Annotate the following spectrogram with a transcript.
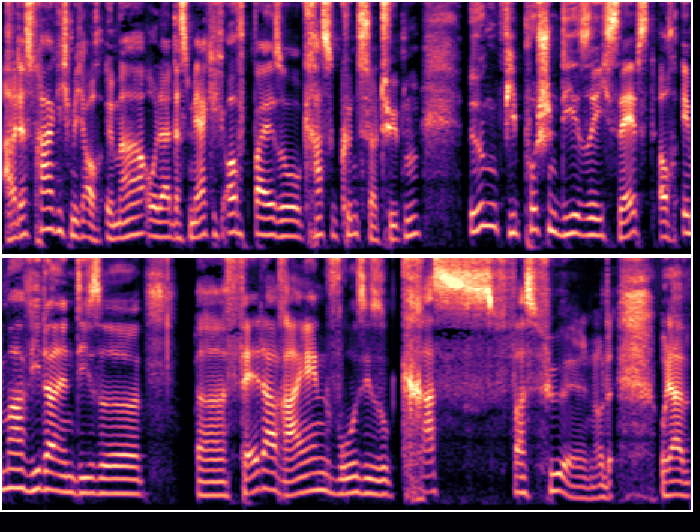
Aber das frage ich mich auch immer oder das merke ich oft bei so krassen Künstlertypen. Irgendwie pushen die sich selbst auch immer wieder in diese äh, Felder rein, wo sie so krass was fühlen. Und, oder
